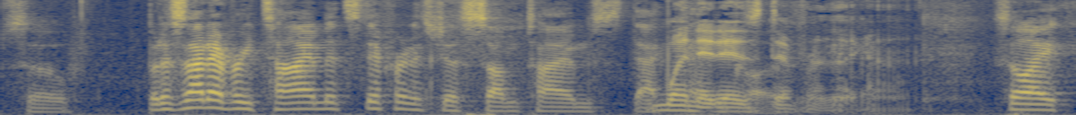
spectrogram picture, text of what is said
So, but it's not every time it's different. It's just sometimes that when it is different, that kind of. So like,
